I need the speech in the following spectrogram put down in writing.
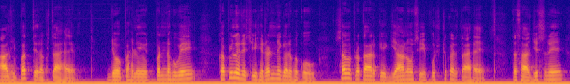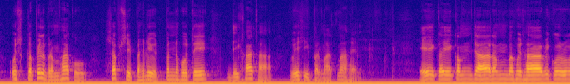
आधिपत्य रखता है जो पहले उत्पन्न हुए, कपिल ऋषि हिरण्यगर्भ को सब प्रकार के ज्ञानों से पुष्ट करता है, तथा जिसने उस कपिल ब्रह्मा को सबसे पहले उत्पन्न होते देखा था, वे ही परमात्मा है। एक जालम बहुधा विकुर्व।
